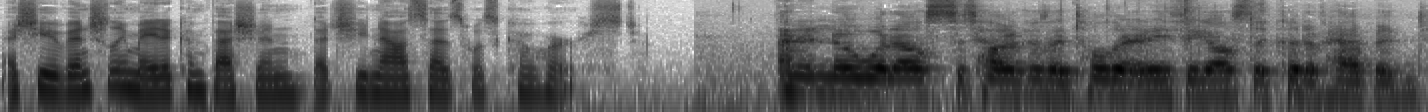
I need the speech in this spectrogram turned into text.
as she eventually made a confession that she now says was coerced. i didn't know what else to tell her because i told her anything else that could have happened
